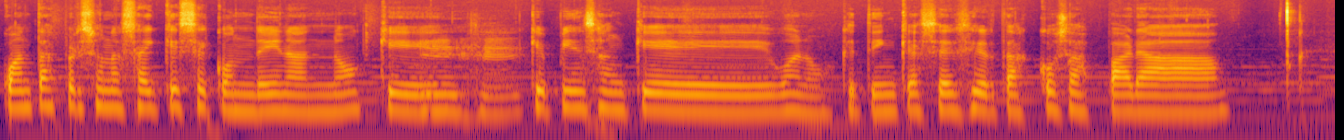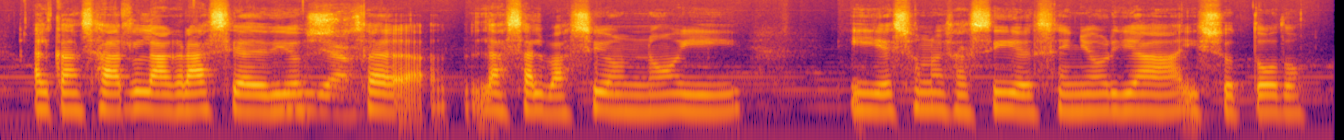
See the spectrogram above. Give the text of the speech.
cuántas personas hay que se condenan, ¿no? Que, que piensan que, bueno, que tienen que hacer ciertas cosas para alcanzar la gracia de Dios, o sea, la salvación, ¿no? Y, y, eso no es así, el Señor ya hizo todo.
